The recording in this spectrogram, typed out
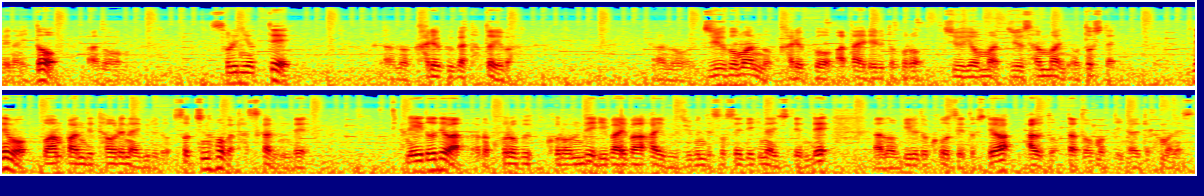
くれないとあのそれによってあの火力が例えばあの15万の火力を与えれるところ14万13万に落としたいでもワンパンで倒れないビルドそっちの方が助かるんでレイドではあの転ぶ転んでリバイバーハイブ自分で蘇生できない時点であのビルド構成としてはアウトだと思っていただいて構わないです。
